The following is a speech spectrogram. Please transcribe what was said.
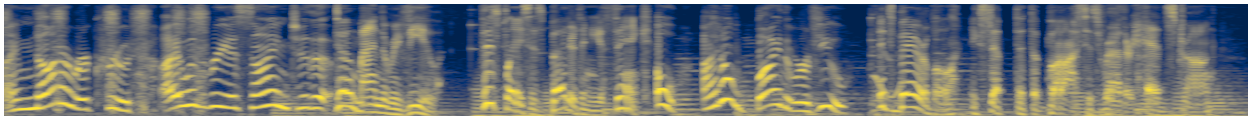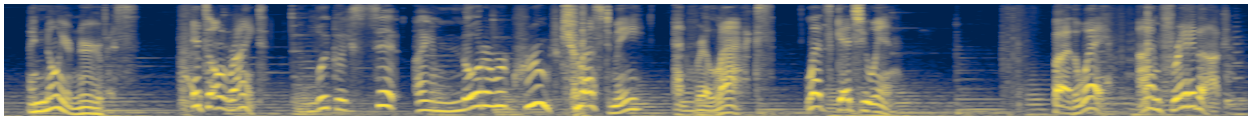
I'm not a recruit. I was reassigned to the... Don't mind the review. This place is better than you think. Oh, I don't buy the review. It's bearable, except that the boss is rather headstrong. I know you're nervous. It's all right. Like I said, I am not a recruit. Trust me and relax. Let's get you in. By the way, I'm Freydog.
